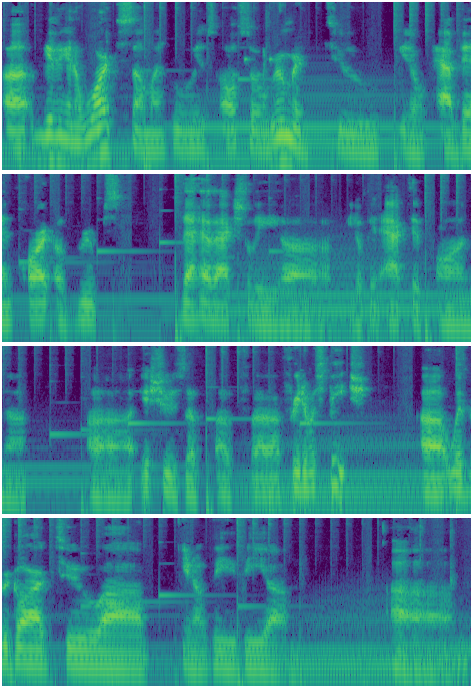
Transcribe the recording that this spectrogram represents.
uh, giving an award to someone who is also rumored to, you know, have been part of groups that have actually, uh, you know, been active on uh, uh, issues of, of uh, freedom of speech uh, with regard to you know the the um, um,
